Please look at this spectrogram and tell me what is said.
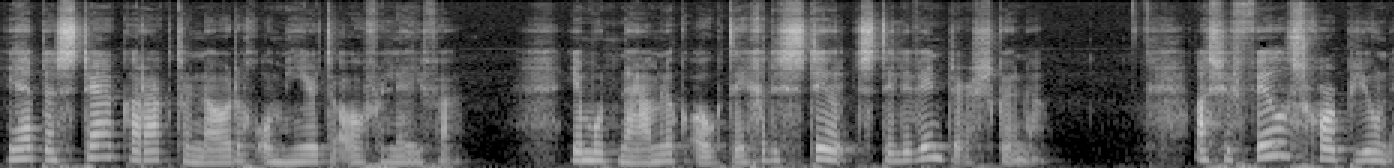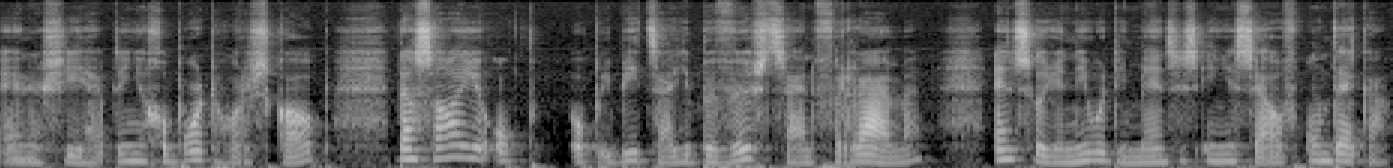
Je hebt een sterk karakter nodig om hier te overleven. Je moet namelijk ook tegen de stille winters kunnen. Als je veel schorpioenenergie hebt in je geboortehoroscoop, dan zal je op, op Ibiza je bewustzijn verruimen en zul je nieuwe dimensies in jezelf ontdekken.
